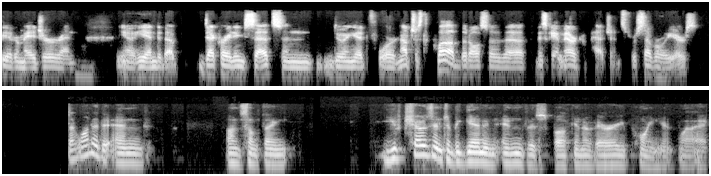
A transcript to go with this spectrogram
theater major. And, you know, he ended up decorating sets and doing it for not just the club, but also the Miss Gay America pageants for several years. I wanted to end on something. You've chosen to begin and end this book in a very poignant way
